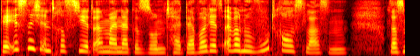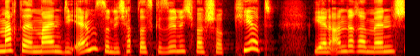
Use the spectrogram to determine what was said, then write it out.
Der ist nicht interessiert an meiner Gesundheit. Der wollte jetzt einfach nur Wut rauslassen. Und das macht er in meinen DMs und ich habe das gesehen ich war schockiert, wie ein anderer Mensch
